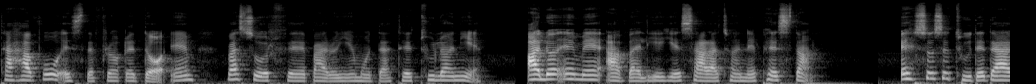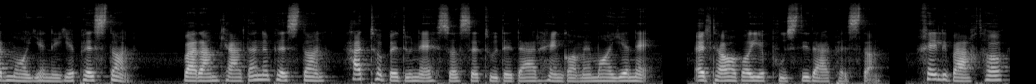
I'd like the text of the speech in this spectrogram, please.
تهوع و استفراغ دائم و سرفه برای مدت طولانیه. علائم اولیه سرطان پستان. احساس توده در ماینه پستان. ورم کردن پستان حتی بدون احساس توده در هنگام ماینه. التهابای پوستی در پستان خیلی وقتها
